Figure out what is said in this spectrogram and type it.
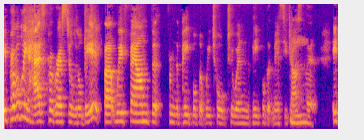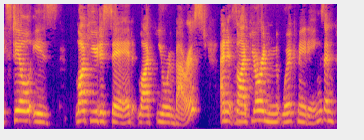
it probably has progressed a little bit, but we've found that from the people that we talk to and the people that message us mm. that it still is like you just said, like you're embarrassed. And it's mm. like you're in work meetings, and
